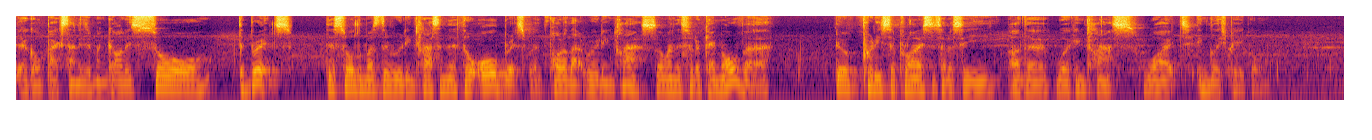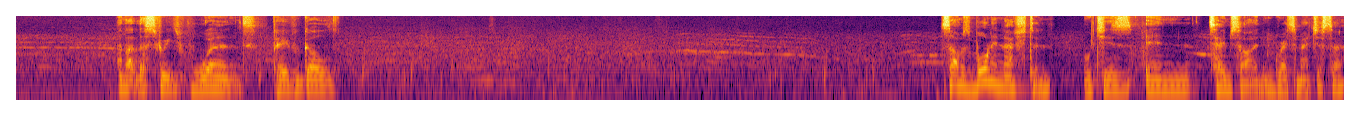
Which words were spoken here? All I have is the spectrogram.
ergo Pakistanis and Bengalis, saw the Brits. They saw them as the ruling class and they thought all Brits were part of that ruling class. So when they sort of came over, they were pretty surprised to sort of see other working class white English people. And that the streets weren't paved with gold. So I was born in Ashton, which is in Tameside in Greater Manchester.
